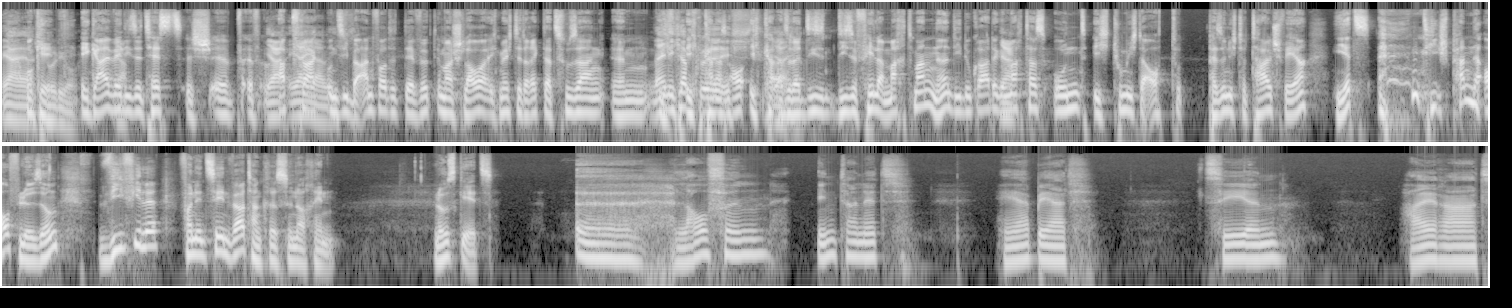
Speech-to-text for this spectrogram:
ja, ja okay. Entschuldigung. Egal, wer ja. diese Tests äh, ja, abfragt und sie beantwortet, der wirkt immer schlauer. Ich möchte direkt dazu sagen, ähm, Nein, ich, ich, hab, ich kann das auch, ich kann, also diese, diese Fehler macht man, ne, die du gerade gemacht hast, und ich tue mich da auch persönlich total schwer. Jetzt die spannende Auflösung. Wie viele von den zehn Wörtern kriegst du noch hin? Los geht's. Äh, laufen, Internet, Herbert, Zehen, Heirat,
